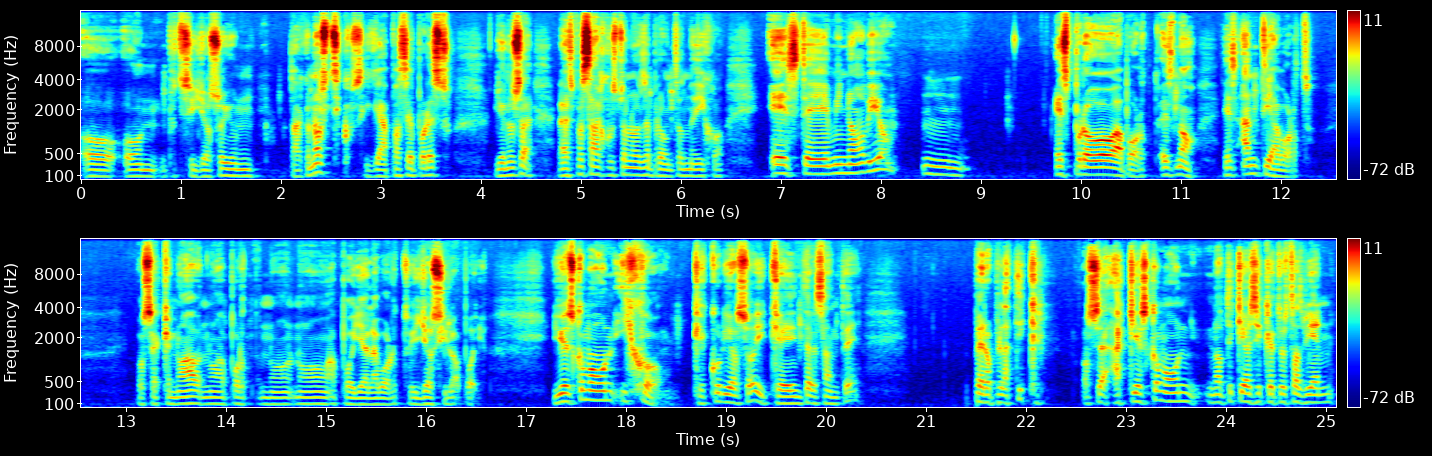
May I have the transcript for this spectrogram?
O, pues, si yo soy un agnóstico, si ya pasé por eso. Yo no sé, la vez pasada justo en los de preguntas me dijo, este, mi novio... Mm, es pro aborto, es no, es anti aborto. O sea que no, no, no, no apoya el aborto y yo sí lo apoyo. Y es como un hijo, qué curioso y qué interesante, pero platiquen. O sea, aquí es como un, no te quiero decir que tú estás bien,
